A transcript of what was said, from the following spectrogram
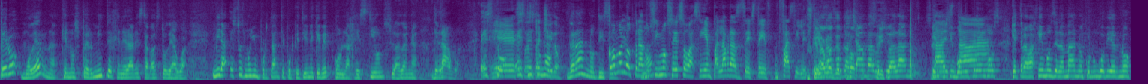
pero moderna, que nos permite generar este abasto de agua. Mira, esto es muy importante porque tiene que ver con la gestión ciudadana del agua. Esto, Eso esta está es una chido. gran noticia. ¿Cómo lo ¿no? traducimos eso así en palabras este, fáciles? Pues que que el agua es de hagamos la chamba a los Sí. ciudadanos, Sí. que Ahí nos está. involucremos, que trabajemos de la mano con un gobierno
